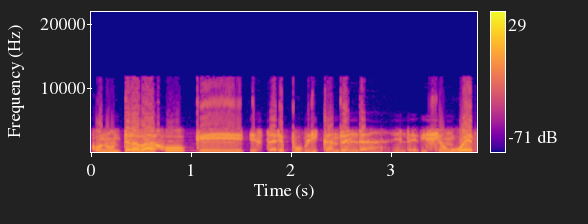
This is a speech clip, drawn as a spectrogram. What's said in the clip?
con un trabajo que estaré publicando en la, en la edición web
